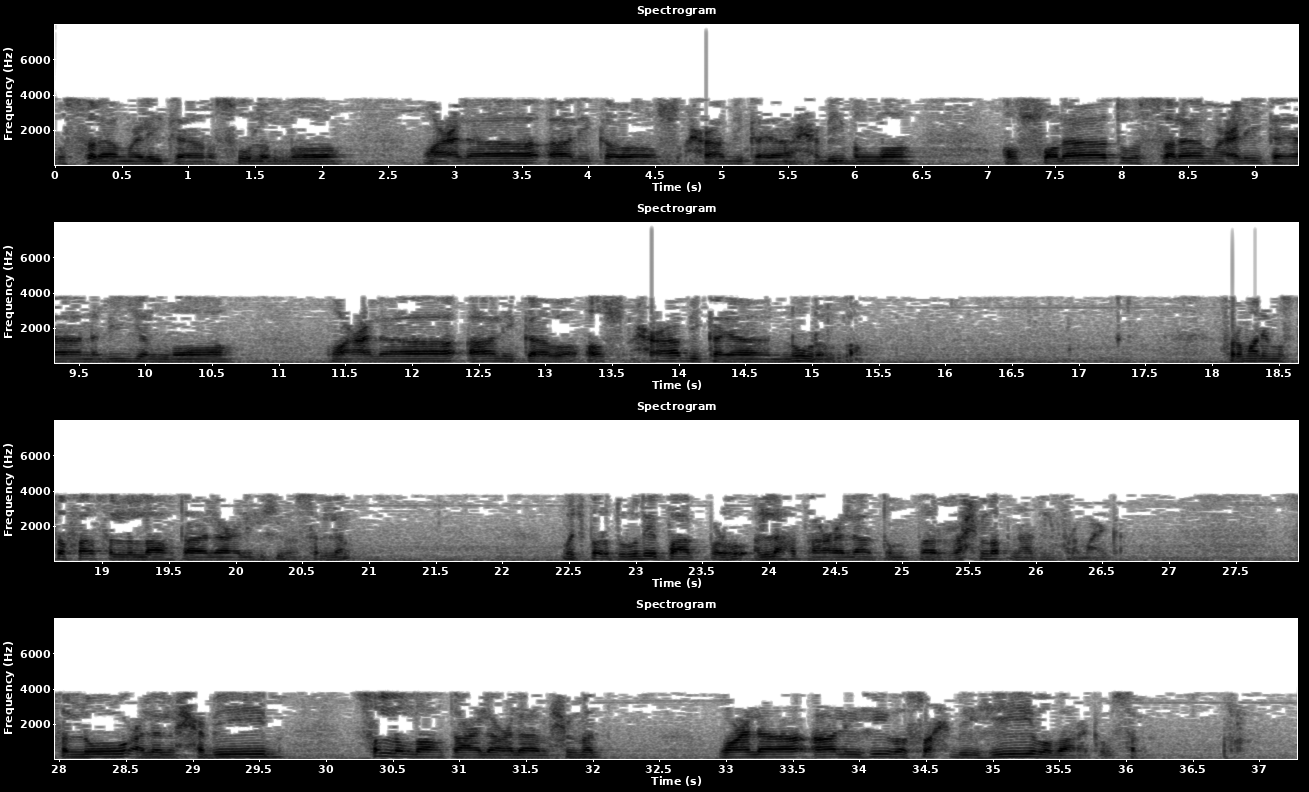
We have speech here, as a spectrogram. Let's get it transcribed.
والسلام عليك رسول الله وعلى آلك وصحابك يا حبيب الله. الصلاة والسلام عليك يا نبي الله وعلى آلك وأصحابك يا نور الله. فرمان مصطفیٰ صلی اللہ تعالی علیہ وسلم، مجھ پر درود پاک پڑھو، اللہ تعالی تم پر رحمت نازل فرمائے گا. صلو علی الحبیب صلی اللہ تعالی علی محمد وعلی آلہ وصحبہ وبارک وسلم۔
